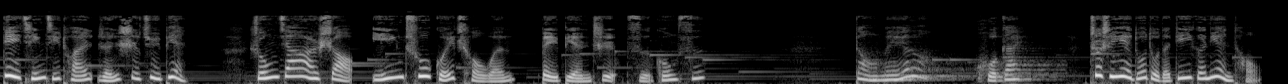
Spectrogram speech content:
地勤集团人事巨变。荣家二少疑因出轨丑闻被贬至子公司，倒霉了，活该！这是叶朵朵的第一个念头，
